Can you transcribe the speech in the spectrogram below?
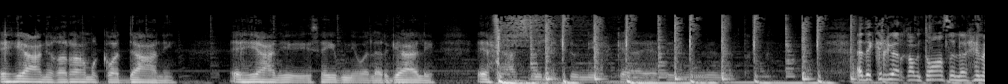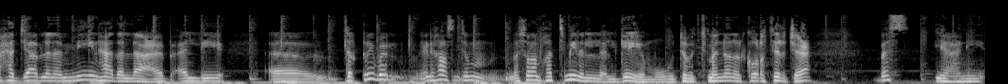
إيه يعني غرامك ودعني إيه يعني سيبني ولا رجالي إيه حاسب إن الدنيا حكاية أذكر أرقام التواصل للحين ما حد جاب لنا مين هذا اللاعب اللي آه تقريبا يعني خلاص أنتم ما شاء الله مختمين ال- ال game وتتمنون الكرة ترجع. بس يعني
